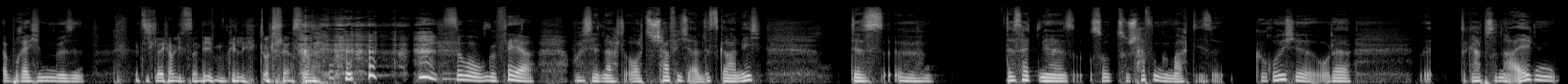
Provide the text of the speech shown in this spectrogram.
erbrechen müssen. Hätte sich gleich am liebsten daneben gelegt und dann, So ungefähr. Wo ich dann dachte, oh, das schaffe ich alles gar nicht. Das, äh, das hat mir so, so zu schaffen gemacht, diese Gerüche oder äh, da gab es so eine alten,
